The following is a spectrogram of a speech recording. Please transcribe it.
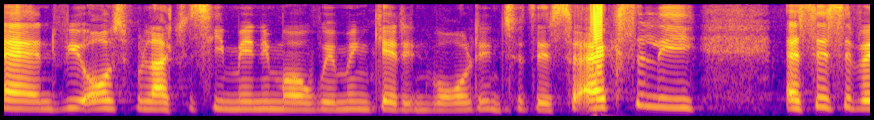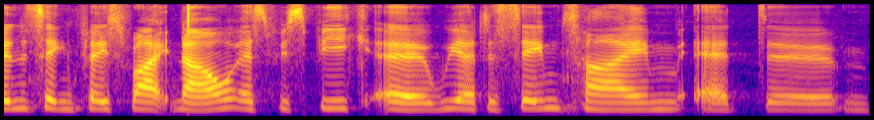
And we also would like to see many more women get involved into this. So actually, as this event is taking place right now, as we speak, uh, we are at the same time at um,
